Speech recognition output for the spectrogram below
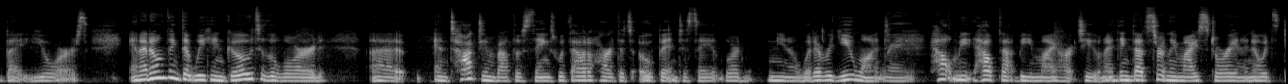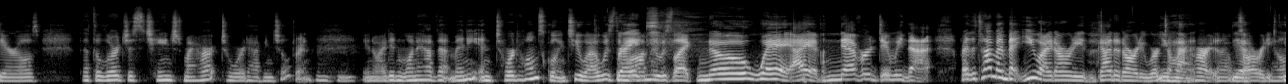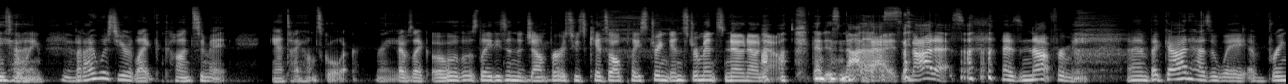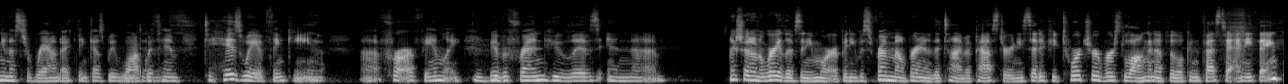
but yours and i don't think that we can go to the lord uh, and talk to him about those things without a heart that's open to say lord you know whatever you want Right. help me help that be my heart too and i think that's certainly my story and i know it's daryl's that the lord just changed my heart toward having children you know i didn't want to have that many and toward homeschooling too i was the Right. mom who was like no way i am never doing that by the time i met you i'd already god had already worked You on my heart and i was Yeah, already had. homeschooling Yeah. but i was your like consummate anti-homeschooler Right. i was like oh those ladies in the jumpers whose kids all play stringed instruments no no no That is not that us. is not us. That is not for me. Um, but God has a way of bringing us around, I think, as we walk with Him to His way of thinking uh, for our family. We have Mm-hmm. a friend who lives in. Uh, Actually, I don't know where he lives anymore, but he was from Mount Vernon at the time, a pastor, and he said, "If you torture a verse long enough, it'll confess to anything."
